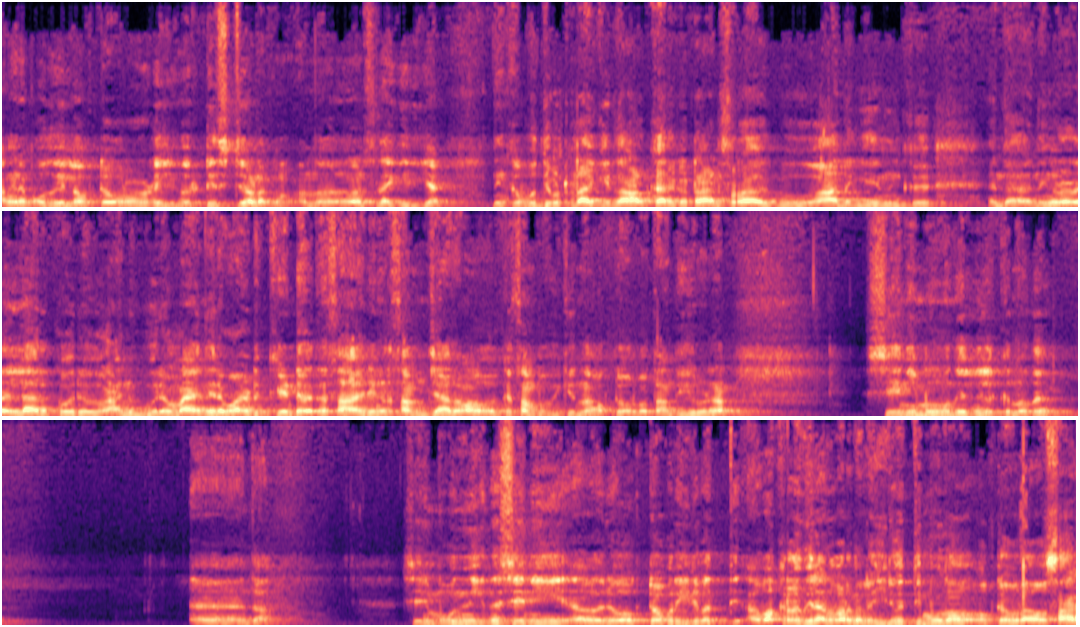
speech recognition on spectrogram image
അങ്ങനെ പൊതുവിൽ ഒക്ടോബറോടി ഒരു ട്വിസ്റ്റ് നടക്കും. അന്ന് മനസ്സിലാക്കിയിരിക്കുക. നിങ്ങൾക്ക് ബുദ്ധിമുട്ടുണ്ടാക്കിയിരുന്ന ആൾക്കാരൊക്കെ ട്രാൻസ്ഫർ ആയി പോവുക. അല്ലെങ്കിൽ നിങ്ങൾക്ക് എന്താ നിങ്ങളുടെ എല്ലാവർക്കും ഒരു അനുകൂലമായ നിലപാട് എടുക്കേണ്ടി വരുന്ന സാഹചര്യങ്ങൾ സംജാതമാവുകയൊക്കെ സംഭവിക്കുന്ന ഒക്ടോബർ പത്താം തീയതിയോടെ ശനി മൂന്നിൽ നിൽക്കുന്നത് എന്താ ശനി മൂന്ന് നിൽക്കുന്ന ശനി ഒരു ഒക്ടോബർ ഇരുപത്തി വക്രഗതിയിലാന്ന് പറഞ്ഞല്ലോ. ഇരുപത്തിമൂന്ന് ഒക്ടോബർ അവസാന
